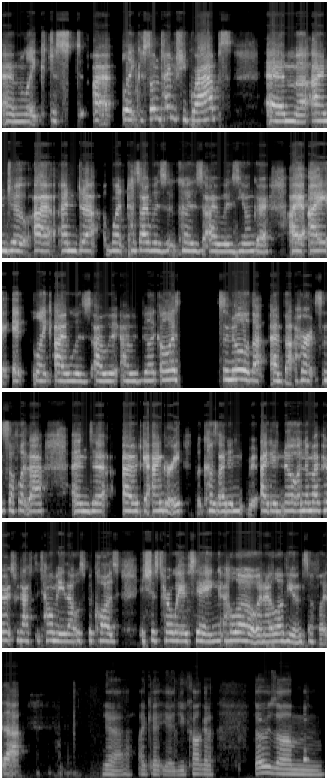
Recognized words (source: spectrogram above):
um like just I like sometimes she grabs um and uh, I and uh, when cuz I was cuz I was younger I I it like I was I would I would be like oh let's so no that um, that hurts and stuff like that and uh, I would get angry because I didn't I didn't know and then my parents would have to tell me that was because it's just her way of saying hello and I love you and stuff like that. yeah, I get you. You can't get a, those, um,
